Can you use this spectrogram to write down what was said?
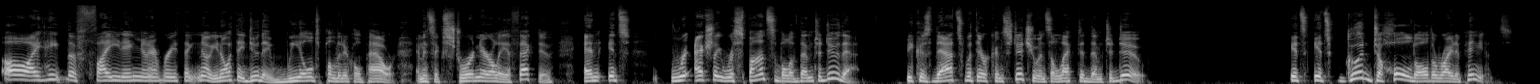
oh, I hate the fighting and everything. No, you know what they do? They wield political power, and it's extraordinarily effective. And it's re- actually responsible of them to do that because that's what their constituents elected them to do. It's, it's good to hold all the right opinions.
